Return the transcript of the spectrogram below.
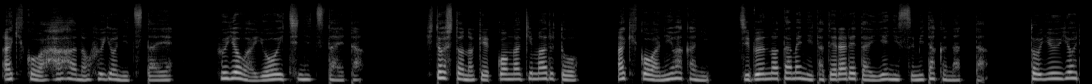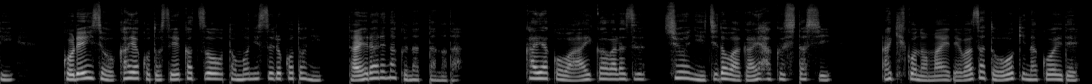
あきこは母の不与に伝え不与は陽一に伝えた。ひとの結婚が決まるとあきこはにわかに自分のために建てられた家に住みたくなったというよりこれ以上かや子と生活を共にすることに耐えられなくなったのだ。かや子は相変わらず週に一度は外泊したしあきこの前でわざと大きな声で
